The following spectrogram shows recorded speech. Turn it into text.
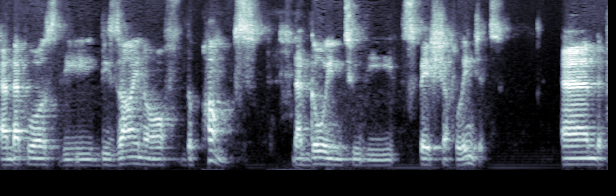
And that was the design of the pumps that go into the space shuttle engines. And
